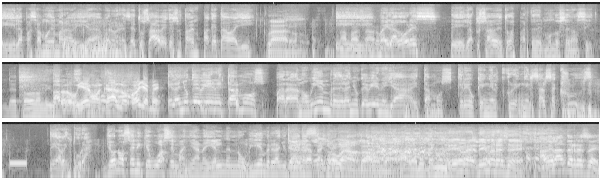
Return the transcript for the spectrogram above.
y la pasamos de maravilla. Bueno, Recé, tú sabes que eso estaba empaquetado allí Claro. y bailadores de, ya tú sabes, de todas partes del mundo se dan cita. De todos los niveles. Vamos, Pero bien, Juan Carlos, a- óyeme. El año que viene estamos, para noviembre del año que viene ya estamos, creo que en el, en el Salsa Cruise de aventura. Yo no sé ni qué voy a hacer mañana. Y él en noviembre del año que Ya viene tengas una idea. Dime, dime, RC. Adelante, RC.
